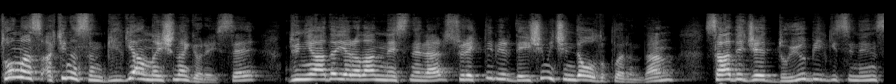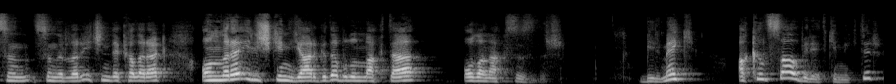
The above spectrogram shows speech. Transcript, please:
Thomas Aquinas'ın bilgi anlayışına göre ise dünyada yer alan nesneler sürekli bir değişim içinde olduklarından sadece duyu bilgisinin sınırları içinde kalarak onlara ilişkin yargıda bulunmakta olanaksızdır. Bilmek akılsal bir etkinliktir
